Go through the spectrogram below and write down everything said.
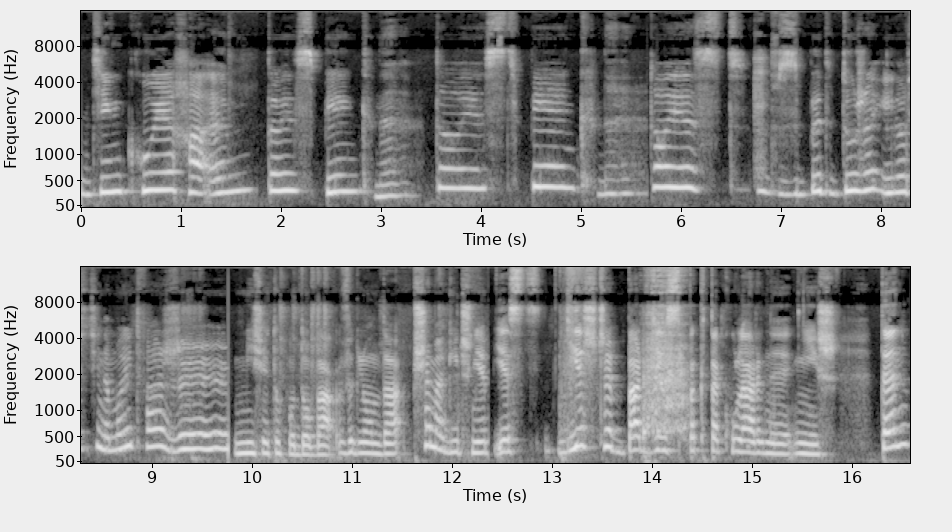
Dziękuję, HM. To jest piękne. To jest piękne. To jest w zbyt dużej ilości na mojej twarzy. Mi się to podoba. Wygląda przemagicznie. Jest jeszcze bardziej spektakularny niż ten.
